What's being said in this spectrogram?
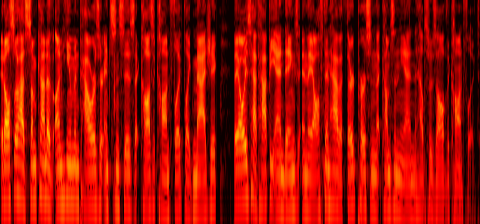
It also has some kind of unhuman powers or instances that cause a conflict, like magic. They always have happy endings, and they often have a third person that comes in the end and helps resolve the conflict.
